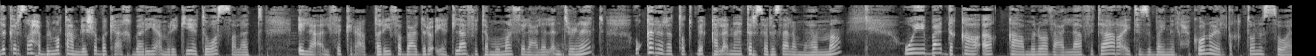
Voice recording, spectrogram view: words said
ذكر صاحب المطعم لشبكة أخبارية أمريكية توصلت إلى الفكرة الطريفة بعد رؤية لافتة مماثلة على الإنترنت وقررت تطبيقها لأنها ترسل رسالة مهمة. وبعد دقائق من وضع اللافتة رأيت الزباين يضحكون ويلتقطون الصور.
